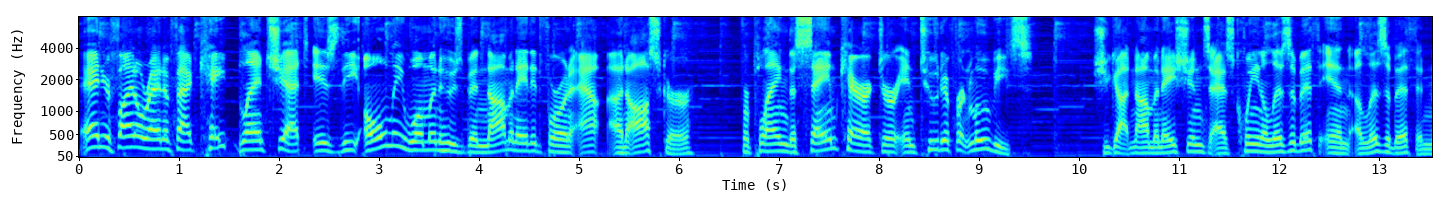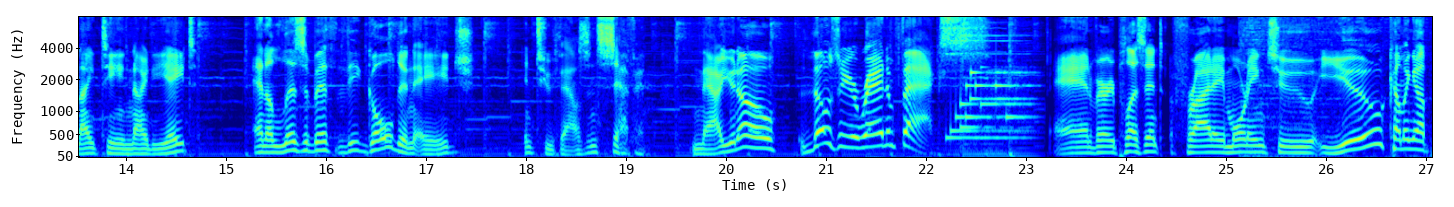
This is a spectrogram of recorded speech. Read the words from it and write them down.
And your final random fact Cate Blanchett is the only woman who's been nominated for an, an Oscar for playing the same character in two different movies. She got nominations as Queen Elizabeth in Elizabeth in 1998 and Elizabeth the Golden Age in 2007. Now you know, those are your random facts. And very pleasant Friday morning to you. Coming up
